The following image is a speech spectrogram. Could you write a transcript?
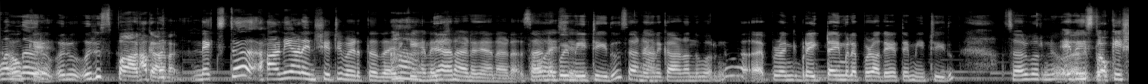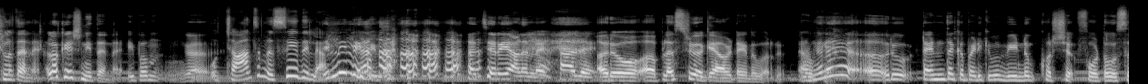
വന്ന ഒരു- ഒരു സ്പാർക്കാണ് നെക്സ്റ്റ് ഹണിയാണ് ഇനിഷ്യേറ്റീവ് എടുത്തത് ഞാനാണ് ഞാനാണ്. സാറിനെ പോയി മീറ്റ് ചെയ്തു. സാറിനെ ഇങ്ങനെ കാണാന്ന് പറഞ്ഞു. എപ്പോഴും എനിക്ക് ബ്രേക്ക് ടൈമിൽ എപ്പോഴും അദ്ദേഹത്തെ മീറ്റ് ചെയ്തു. സാർ പറഞ്ഞു ലൊക്കേഷനിൽ തന്നെ. ലൊക്കേഷനിൽ തന്നെ. ഇപ്പം ചാൻസ് മിസ് ചെയ്തില്ല. ചെറിയ ആളല്ലേ? അതെ. ഒരു പ്ലസ് ടു ഒക്കെ ആവട്ടെ എന്ന് പറഞ്ഞു. അങ്ങനെ ഒരു ടെൻത്ത് ഒക്കെ പഠിക്കുമ്പോൾ വീണ്ടും കുറച്ച് ഫോട്ടോസ്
